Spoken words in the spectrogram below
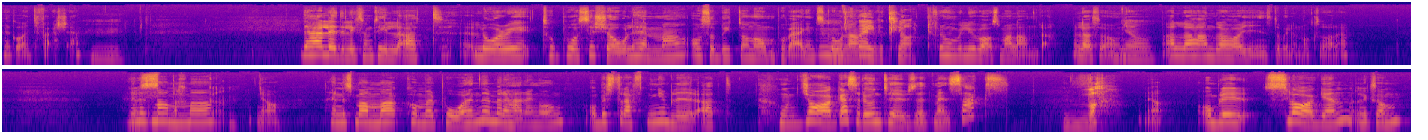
Det går inte för sig. Det här ledde liksom till att Laurie tog på sig kjol hemma och så bytte hon om på vägen till skolan. Mm, självklart. För hon vill ju vara som alla andra. Eller alltså, Ja. alla andra har jeans, då vill hon också ha det. Hennes mamma, ja, hennes mamma kommer på henne med det här en gång. Och bestraffningen blir att hon jagas runt huset med en sax. Va? Ja, och blir slagen liksom.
